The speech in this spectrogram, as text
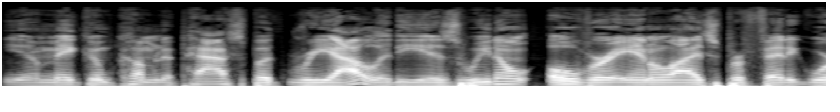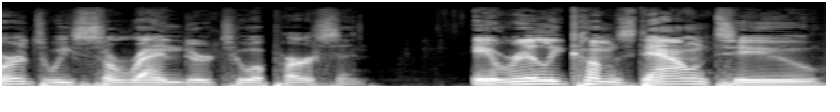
you know make them come to pass. But reality is we don't overanalyze prophetic words. We surrender to a person. It really comes down to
